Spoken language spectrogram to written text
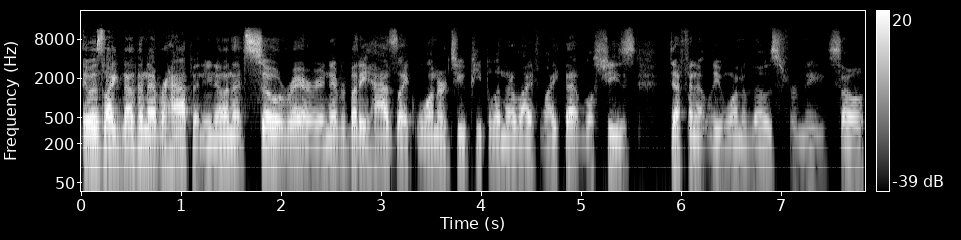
it was like nothing ever happened, you know, and that's so rare. And everybody has like one or two people in their life like that. Well, she's definitely one of those for me. So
